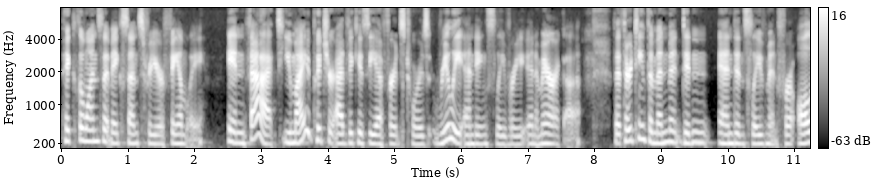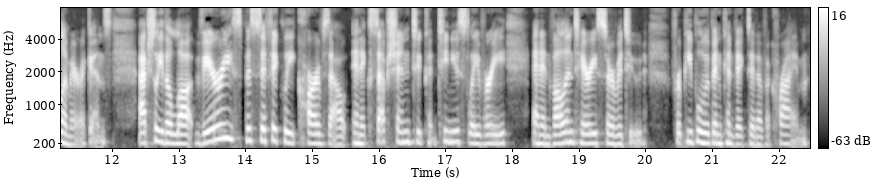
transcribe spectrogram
Pick the ones that make sense for your family. In fact, you might put your advocacy efforts towards really ending slavery in America. The 13th Amendment didn't end enslavement for all Americans. Actually, the law very specifically carves out an exception to continue slavery and involuntary servitude for people who have been convicted of a crime.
